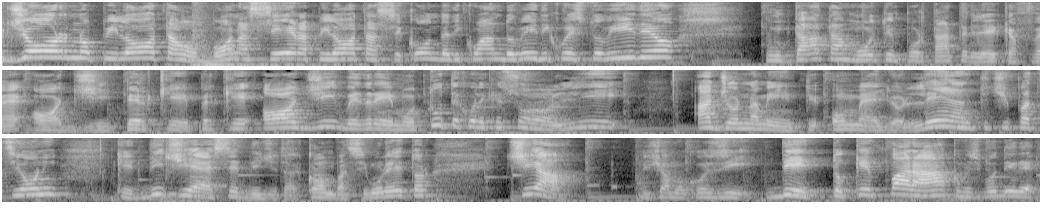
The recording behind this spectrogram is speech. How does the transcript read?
Buongiorno pilota o buonasera pilota a seconda di quando vedi questo video. Puntata molto importante del caffè oggi. Perché? Perché oggi vedremo tutte quelle che sono gli aggiornamenti o meglio le anticipazioni che DCS Digital Combat Simulator ci ha diciamo così detto che farà come si può dire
